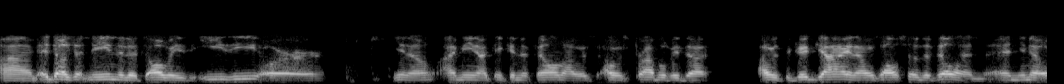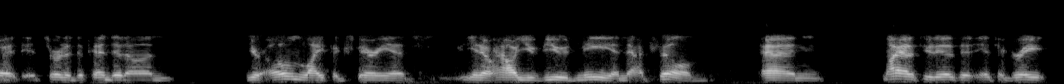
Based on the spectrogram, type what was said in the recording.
um, it doesn't mean that it's always easy or you know i mean i think in the film i was i was probably the I was the good guy and I was also the villain. And, you know, it, it sort of depended on your own life experience, you know, how you viewed me in that film. And my attitude is it, it's a great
